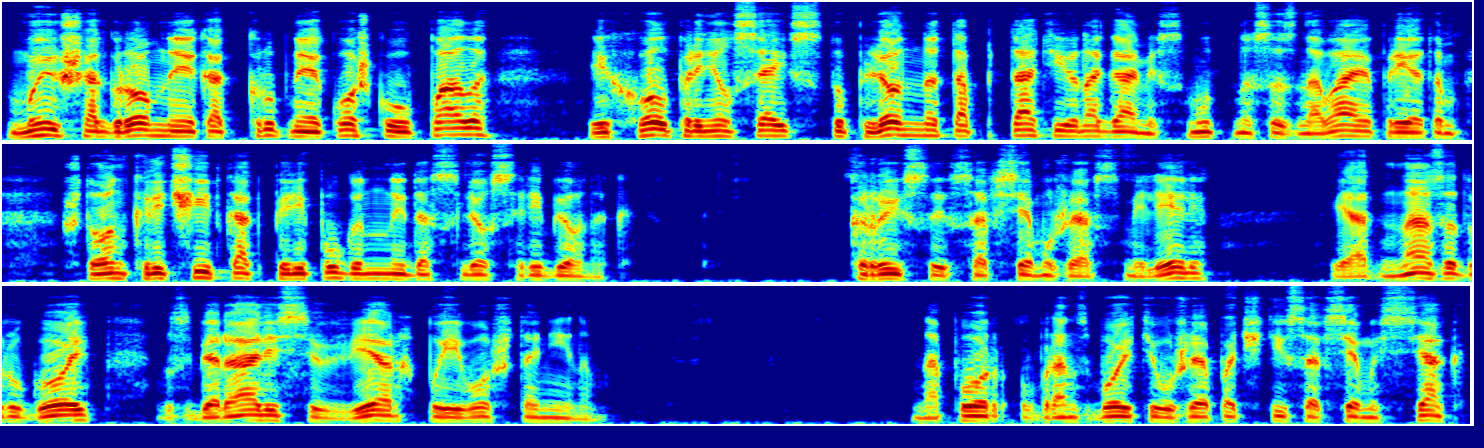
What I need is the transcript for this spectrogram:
Мышь, огромная, как крупная кошка, упала, и Холл принялся иступленно топтать ее ногами, смутно сознавая при этом, что он кричит, как перепуганный до слез ребенок. Крысы совсем уже осмелели, и одна за другой взбирались вверх по его штанинам. Напор в бронзбойте уже почти совсем иссяк,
